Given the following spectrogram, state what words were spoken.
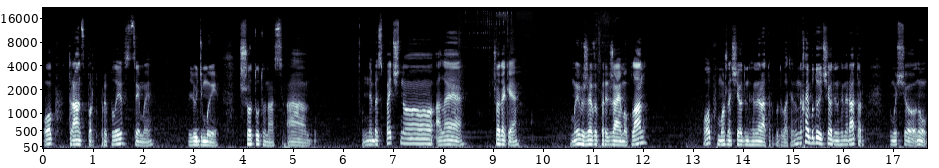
Оп, транспорт приплив з цими. людьми. Що тут у нас? А, небезпечно, але. Що таке? Ми вже випереджаємо план. Оп, можна ще один генератор будувати. Ну, нехай будують ще один генератор, тому що, ну.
